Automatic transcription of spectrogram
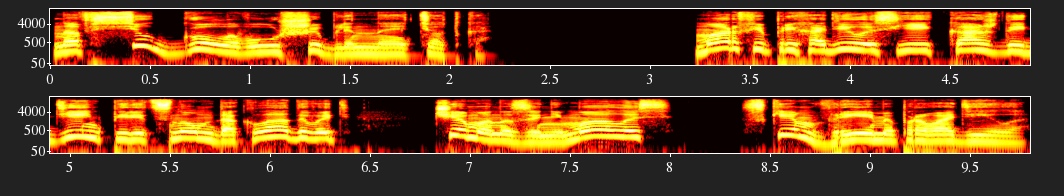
На всю голову ушибленная тетка. Марфе приходилось ей каждый день перед сном докладывать, чем она занималась, с кем время проводила.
